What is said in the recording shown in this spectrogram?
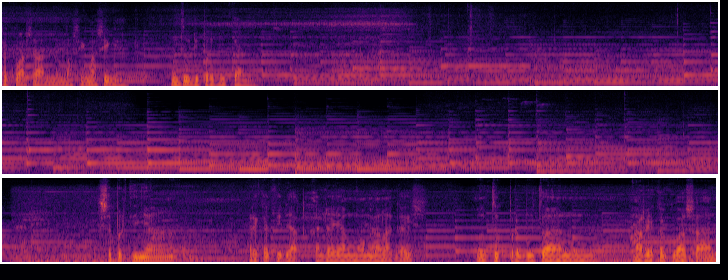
kekuasaan masing-masing ya untuk diperbutkan sepertinya mereka tidak ada yang mau ngalah guys untuk perebutan area kekuasaan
